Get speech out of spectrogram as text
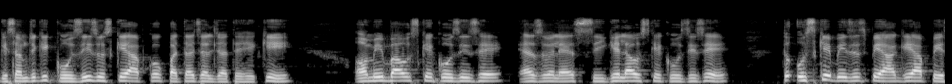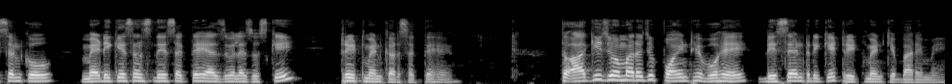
कि समझो कि कोजिज उसके आपको पता चल जाते हैं कि अमीबा उसके कोजिस है एज वेल एज सीगेला उसके कोजिज है तो उसके बेसिस पे आगे आप पेशेंट को मेडिकेशंस दे सकते हैं एज वेल एज उसकी ट्रीटमेंट कर सकते हैं। तो आगे जो हमारा जो पॉइंट है, वो है डिसेंट्री के ट्रीटमेंट के बारे में।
